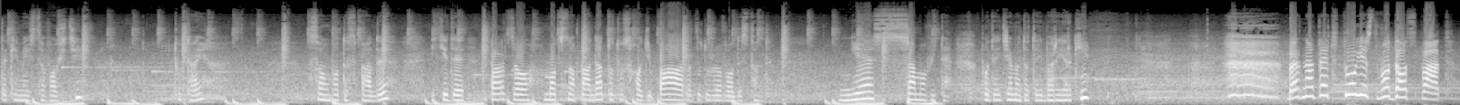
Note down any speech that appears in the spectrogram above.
takiej miejscowości. Tutaj są wodospady i kiedy bardzo mocno pada, to tu schodzi bardzo dużo wody stąd. Niesamowite. Podejdziemy do tej barierki. Bernadette, tu jest wodospad.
